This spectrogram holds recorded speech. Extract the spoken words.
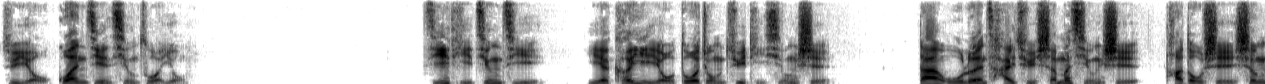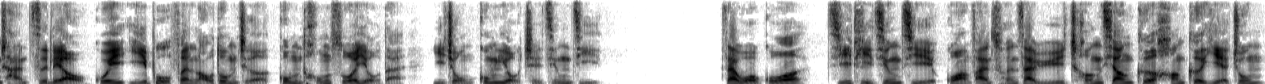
具有关键性作用。集体经济也可以有多种具体形式。但无论采取什么形式，它都是生产资料归一部分劳动者共同所有的一种公有制经济。在我国，集体经济广泛存在于城乡各行各业中。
